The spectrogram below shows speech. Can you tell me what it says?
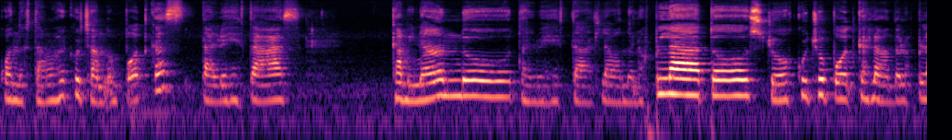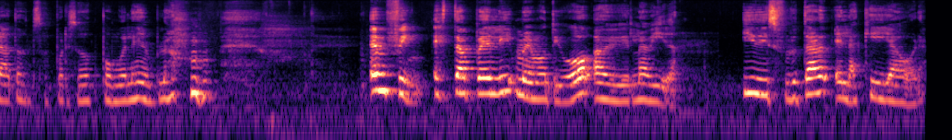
cuando estamos escuchando un podcast, tal vez estás caminando, tal vez estás lavando los platos. Yo escucho podcast lavando los platos, entonces por eso pongo el ejemplo. en fin, esta peli me motivó a vivir la vida y disfrutar el aquí y ahora.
